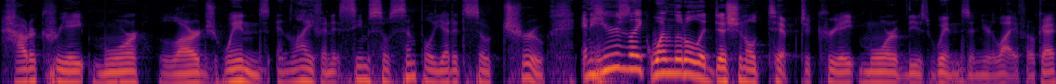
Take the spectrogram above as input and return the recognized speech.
how to create more large wins in life. And it seems so simple, yet it's so true. And here's like one little additional tip to create more of these wins in your life, okay?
